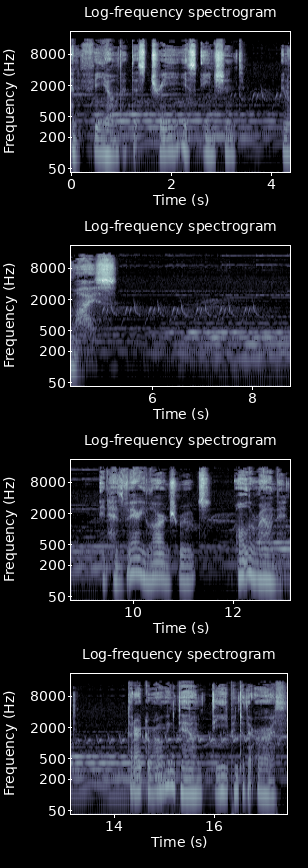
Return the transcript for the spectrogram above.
and feel that this tree is ancient and wise. It has very large roots all around it that are growing down deep into the earth,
